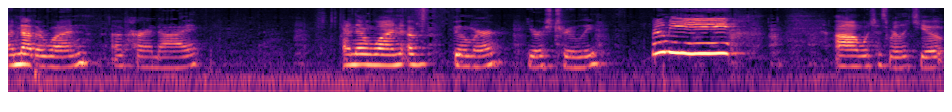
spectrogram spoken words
another one of her and I. And then one of Boomer, yours truly, Boomy, uh, which is really cute.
